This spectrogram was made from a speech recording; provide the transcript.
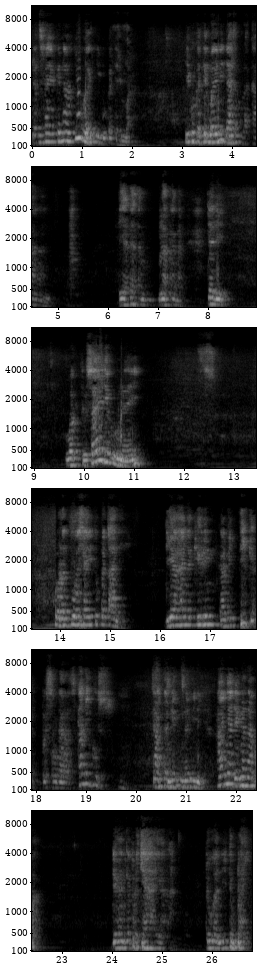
dan saya kenal juga Ibu Katemba. Ibu Katemba ini datang belakangan. Dia datang belakangan. Jadi, waktu saya di Unai, orang tua saya itu petani. Dia hanya kirim kami tiga bersaudara sekaligus datang ke Unai ini. Hanya dengan apa? Dengan kepercayaan. Tuhan itu baik.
